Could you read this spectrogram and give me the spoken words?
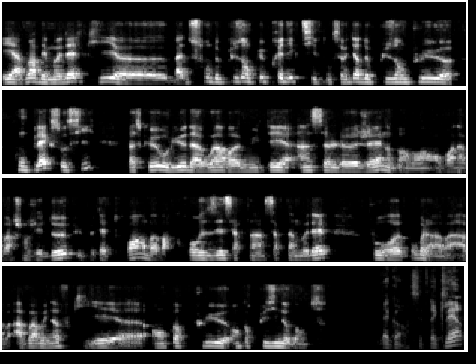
et avoir des modèles qui euh, bah, sont de plus en plus prédictifs. Donc ça veut dire de plus en plus euh, complexes aussi, parce que au lieu d'avoir euh, muté un seul gène, on va, on va en avoir changé deux, puis peut-être trois, on va avoir creusé certains, modèles pour, euh, avoir une offre qui est euh, encore plus, innovante. D'accord, c'est très clair.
